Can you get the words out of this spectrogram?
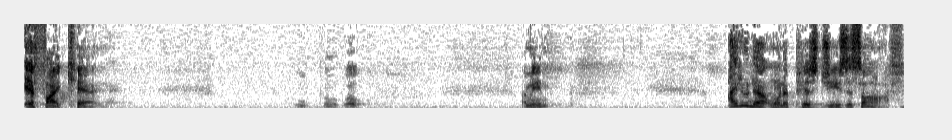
if I can? Whoa, whoa. I mean, I do not want to piss Jesus off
